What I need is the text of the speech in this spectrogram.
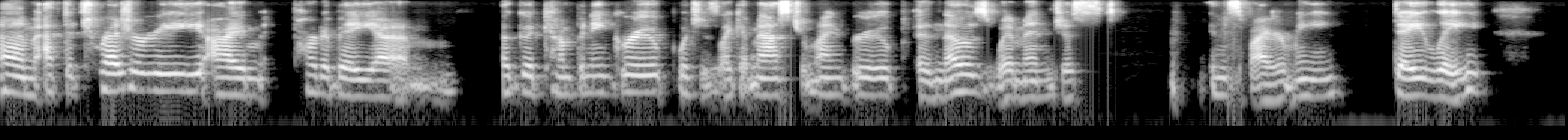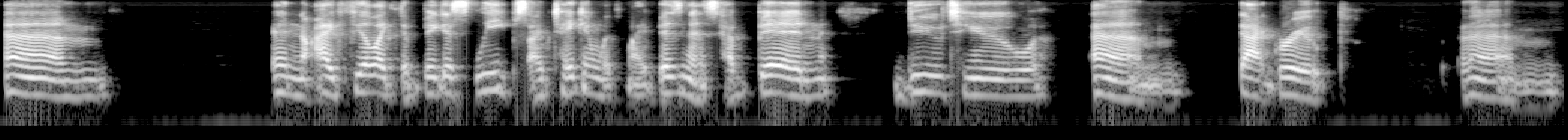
um, at the Treasury, I'm part of a um, a good company group, which is like a mastermind group, and those women just inspire me daily. Um, and I feel like the biggest leaps I've taken with my business have been due to um, that group. Um,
